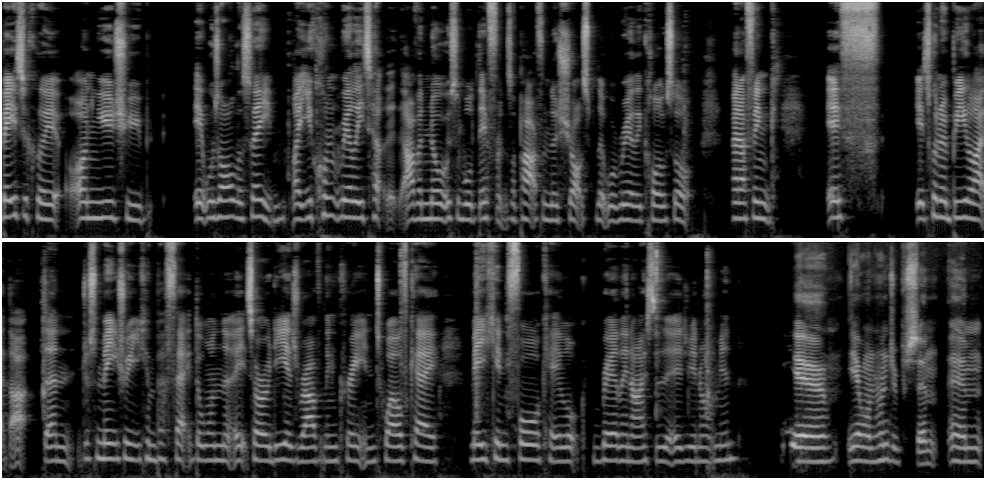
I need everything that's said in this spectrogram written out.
basically, on YouTube, it was all the same. Like you couldn't really tell have a noticeable difference apart from the shots that were really close up. And I think if it's gonna be like that, then just make sure you can perfect the one that it's already is, rather than creating 12K, making 4K look really nice as it is. You know what I mean? Yeah, yeah, one hundred percent. Um,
